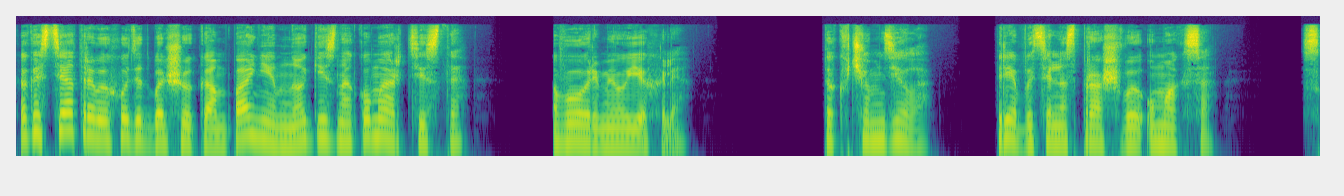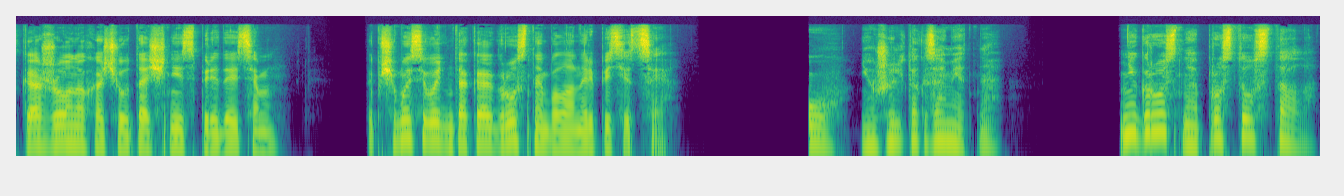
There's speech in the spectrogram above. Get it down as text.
как из театра выходит большой компания многие знакомые артисты. Вовремя уехали. «Так в чем дело?» Требовательно спрашиваю у Макса. «Скажу, но хочу уточнить перед этим. Ты почему сегодня такая грустная была на репетиции?» «О, неужели так заметно?» «Не грустная, просто устала».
